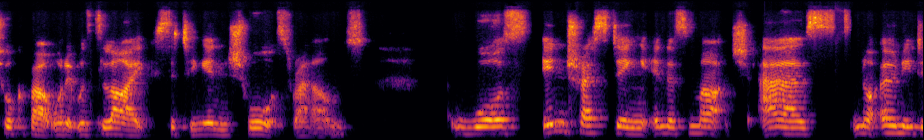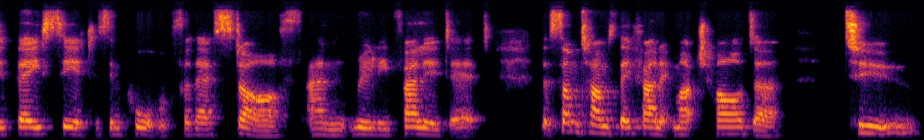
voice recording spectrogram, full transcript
talk about what it was like sitting in Schwartz rounds was interesting in as much as not only did they see it as important for their staff and really valued it, but sometimes they found it much harder to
